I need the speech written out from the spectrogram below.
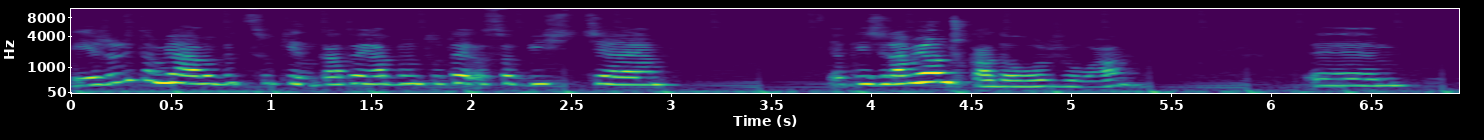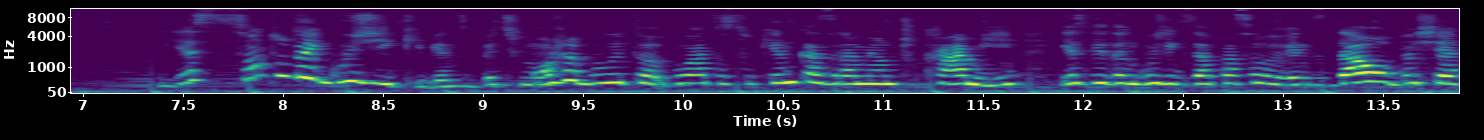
Jeżeli to miałaby być sukienka, to ja bym tutaj osobiście jakieś ramionczka dołożyła. Jest, są tutaj guziki, więc być może były to, była to sukienka z ramionczkami. Jest jeden guzik zapasowy, więc dałoby się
